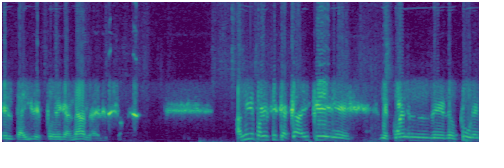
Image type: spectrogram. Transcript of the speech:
el país después de ganar las elecciones. A mí me parece que acá hay que, después de, octubre,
